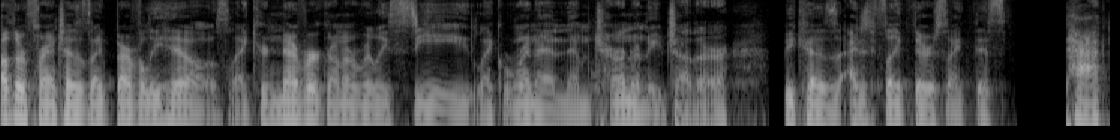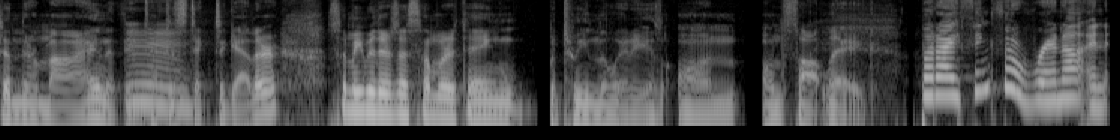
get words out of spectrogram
other franchises like Beverly Hills. Like you're never gonna really see like Rinna and them turn on each other because I just feel like there's like this pact in their mind that they have to Mm. stick together. So maybe there's a similar thing between the ladies on on Salt Lake. But I think the Rinna and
